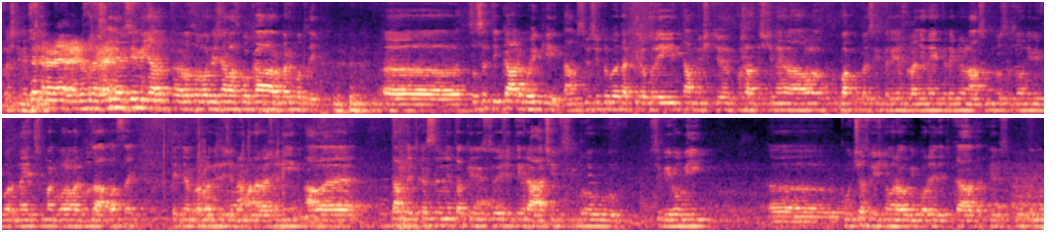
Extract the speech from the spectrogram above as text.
Strašně nepříjemný. Strašně nepříjemný dělat rozhovor, když na vás kouká Robert Kotlík. Uh, co se týká dvojky, tam si myslím, že to bude taky dobrý, tam ještě pořád ještě nehrál Kuba Kopecký, který je zraněný, který měl nástup do sezóny výborný, třema gólama po zápasech, teď měl problémy s žebrama naražený, ale tam teďka se mě taky rysuje, že ty hráči si budou si vyhoví. Eh, Kůča s Věžnou hrajou výborně teďka, taky spolu komunikují,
